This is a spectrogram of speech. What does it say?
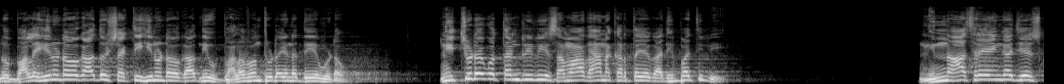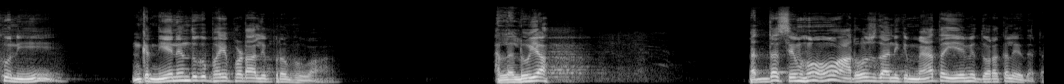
నువ్వు బలహీనుడవు కాదు శక్తిహీనుడవు కాదు నీవు బలవంతుడైన దేవుడవు. నిత్యుడొక తండ్రివి సమాధానకర్తయ్య అధిపతివి. నిన్ను ఆశ్రయంగా చేసుకుని ఇంకా నేనెందుకు భయపడాలి ప్రభువా? హల్లెలూయా. పెద్ద సింహం ఆ రోజు దానికి మేత ఏమీ దొరకలేదట.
